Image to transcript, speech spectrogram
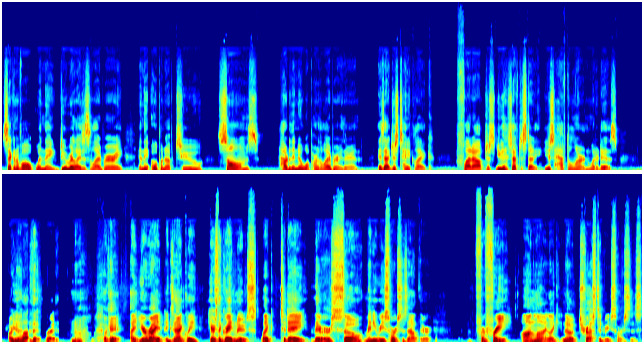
Second of all, when they do realize it's a library and they open up to Psalms, how do they know what part of the library they're in? Is that just take like flat out, just you just have to study. You just have to learn what it is. Are yeah, you allowed? right. No. Okay. I, you're right. Exactly. Here's the great news. Like today, there are so many resources out there for free online, like you know, trusted resources.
